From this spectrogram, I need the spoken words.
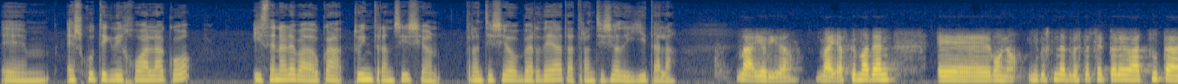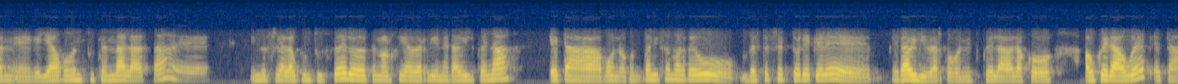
em, eskutik dijo alako izenare badauka Twin Transition, transizio berdea eta transizio digitala. Bai, hori da. Bai, azken baten e, bueno, nik uste dut beste sektore batzutan e, gehiago entzuten dala, ez da? E, industria lau puntu zero, teknologia berrien erabilpena, eta, bueno, kontutan izan behar dugu, beste sektorek ere erabili beharko genituzkela olako aukera hauek, eta,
